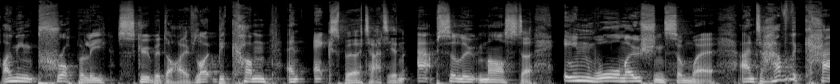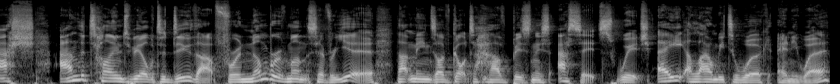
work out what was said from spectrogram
I mean properly scuba dive, like become an expert at it, an absolute master in warm ocean somewhere. And to have the cash and the time to be able to do that for a number of months every year, that means I've got to have business assets, which A, allow me to work anywhere,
